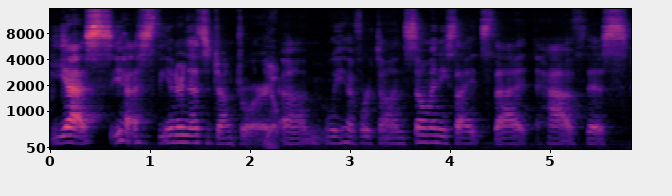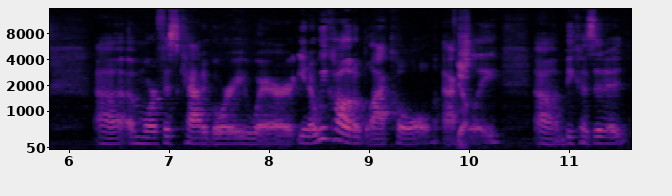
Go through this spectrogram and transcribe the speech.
Yes, yes, the internet's a junk drawer. Yep. Um, we have worked on so many sites that have this uh, amorphous category where you know we call it a black hole actually. Um, because it,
